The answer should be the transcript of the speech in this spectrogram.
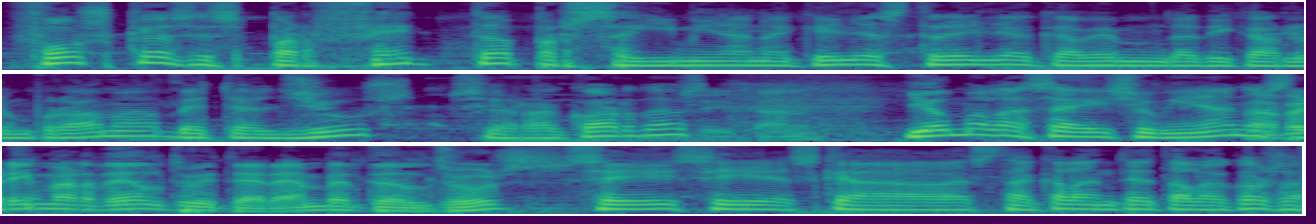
fosques, és perfecte per seguir mirant aquella estrella que vam dedicar-li un programa, Betelgeuse, si recordes. Sí, tant. Jo me la segueixo mirant. A Bri Marder, el Twitter, eh, Betelgeuse. Sí, sí, és que està calenteta la cosa.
